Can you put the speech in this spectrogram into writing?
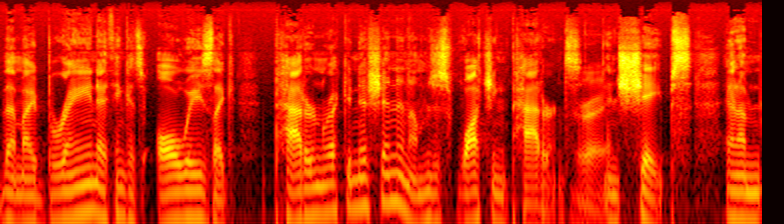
that my brain, I think it's always like pattern recognition, and I'm just watching patterns Right. and shapes, and I'm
